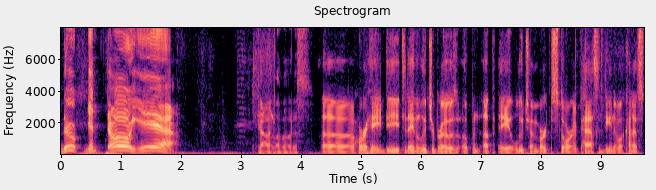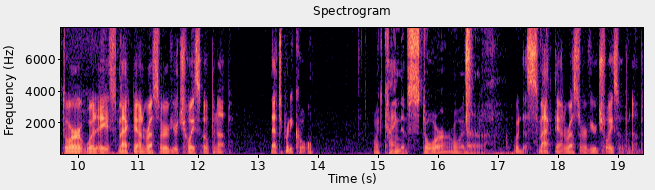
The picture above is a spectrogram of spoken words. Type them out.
Duke, get oh yeah. God, I love Otis. Uh, Jorge D. Today, the Lucha Bros opened up a Lucha merch store in Pasadena. What kind of store would a SmackDown wrestler of your choice open up? That's pretty cool. What kind of store would a Would a SmackDown wrestler of your choice open up?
